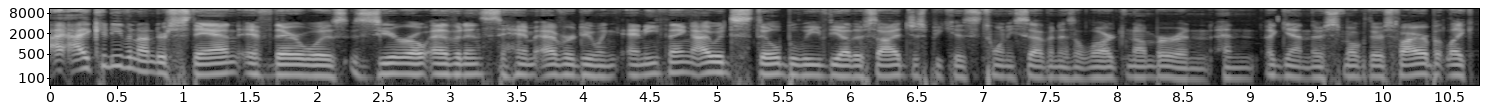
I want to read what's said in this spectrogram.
I, I could even understand if there was zero evidence to him ever doing anything. I would still believe the other side, just because 27 is a large number, and and again, there's smoke, there's fire, but like,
